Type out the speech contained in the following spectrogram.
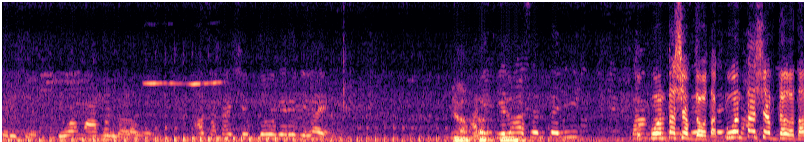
परिषद किंवा महामंडळावर असा काही शब्द वगैरे दिला आहे? मी आणि दिला असेल तरी तो कोणता शब्द होता? कोणता शब्द होता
